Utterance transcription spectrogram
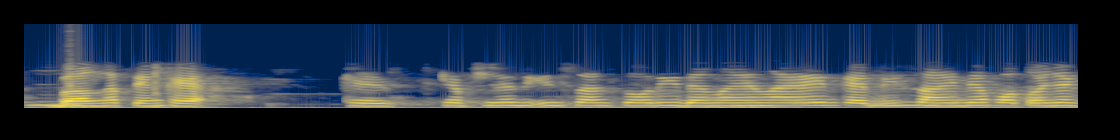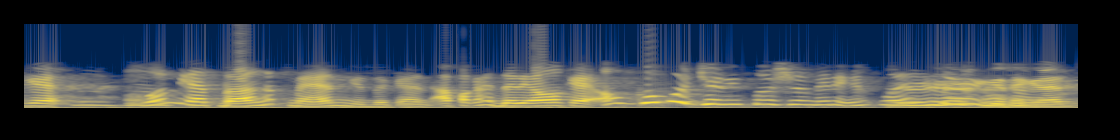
Hmm. banget yang kayak kayak captionnya di instastory dan lain-lain kayak Hmm. desainnya fotonya kayak Hmm. lo niat banget men gitu kan apakah dari awal kayak oh gue mau jadi social media influencer gitu kan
